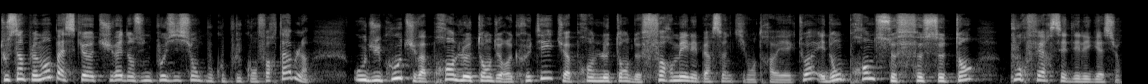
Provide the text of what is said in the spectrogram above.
Tout simplement parce que tu vas être dans une position beaucoup plus confortable, où du coup, tu vas prendre le temps de recruter, tu vas prendre le temps de former les personnes qui vont travailler avec toi, et donc prendre ce, ce temps pour faire ces délégations.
